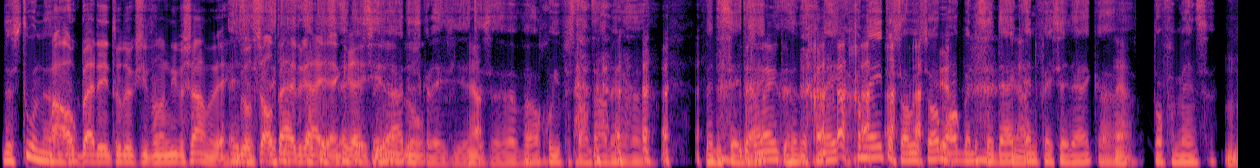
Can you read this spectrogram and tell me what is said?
Dus toen, maar uh, ook bij de introductie van een nieuwe samenwerking. Dat is altijd rijden en crazy. ja, het is crazy. Het is, uh, we hebben wel goede verstandhouding uh, met de CDijk. De gemeente. De gemeente, sowieso, maar ook met de CDijk en VC Dijk. Toffe mensen. Mm.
